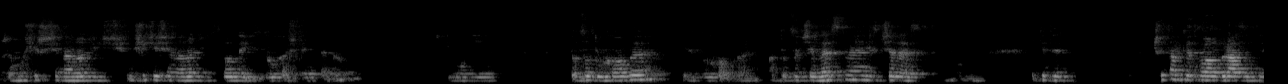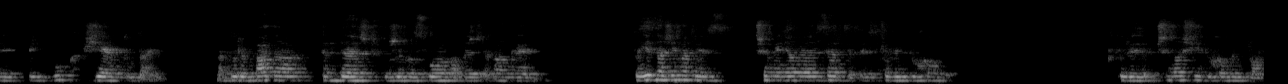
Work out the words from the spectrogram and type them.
że musisz się narodzić, musicie się narodzić z wody i z Ducha Świętego. I mówi, to co duchowe jest duchowe, a to co cielesne jest cielesne. I kiedy czytam te dwa obrazy tych, tych dwóch ziem tutaj, na które pada ten deszcz Bożego Słowa, deszcz Ewangelii, to jedna ziemia to jest przemienione serce, to jest człowiek duchowy, który przynosi duchowy plon,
